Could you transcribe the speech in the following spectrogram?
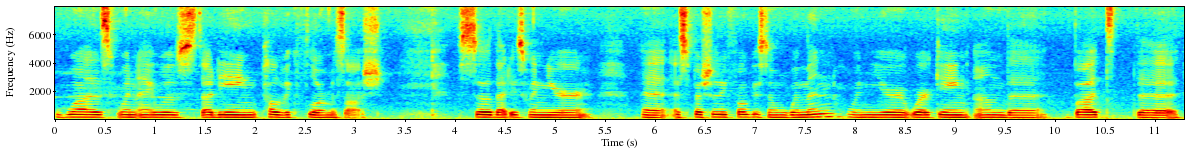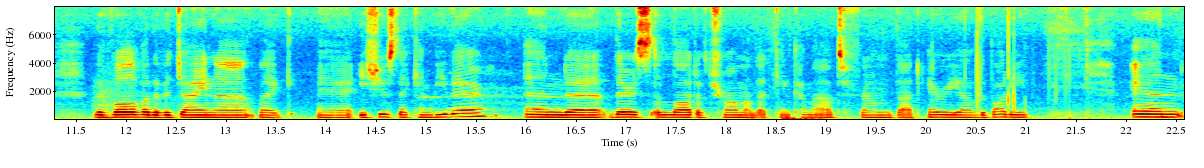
was when I was studying pelvic floor massage. So that is when you're uh, especially focused on women, when you're working on the butt, the the vulva, the vagina, like uh, issues that can be there. And uh, there's a lot of trauma that can come out from that area of the body. And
